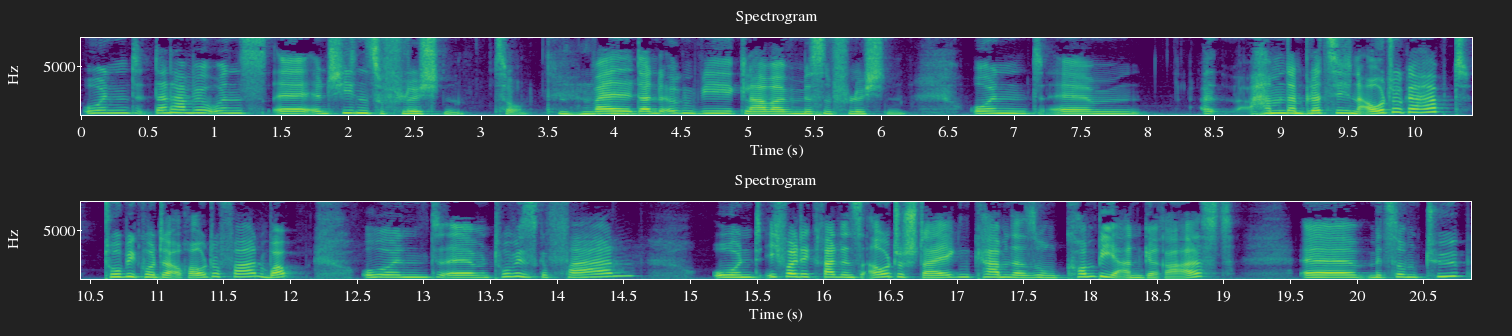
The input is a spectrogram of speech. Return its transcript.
Und dann haben wir uns äh, entschieden zu flüchten. So. Weil dann irgendwie klar war, wir müssen flüchten. Und ähm, äh, haben dann plötzlich ein Auto gehabt. Tobi konnte auch Auto fahren. Wow. Und ähm, Tobi ist gefahren. Und ich wollte gerade ins Auto steigen, kam da so ein Kombi angerast äh, mit so einem Typ,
